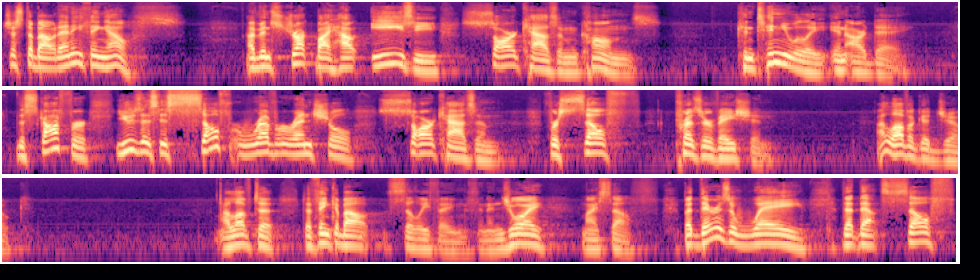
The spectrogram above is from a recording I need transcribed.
just about anything else. I've been struck by how easy sarcasm comes continually in our day. The scoffer uses his self reverential sarcasm for self preservation. I love a good joke. I love to, to think about silly things and enjoy myself. But there is a way that that self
